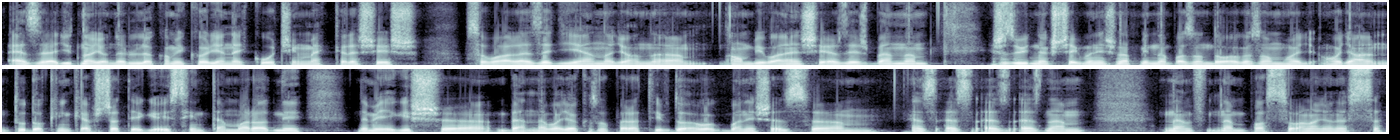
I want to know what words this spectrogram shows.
Ezzel együtt nagyon örülök, amikor jön egy coaching megkeresés, szóval ez egy ilyen nagyon ambivalens érzés bennem, és az ügynökségben is nap mint nap azon dolgozom, hogy hogyan tudok inkább stratégiai szinten maradni, de mégis benne vagyok az operatív dolgokban, és ez, ez, ez, ez, ez nem, nem, nem passzol nagyon össze.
